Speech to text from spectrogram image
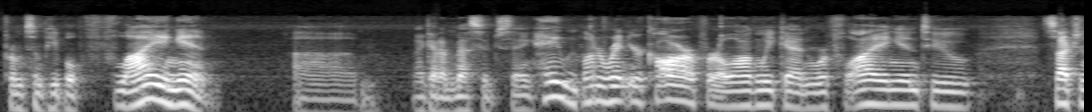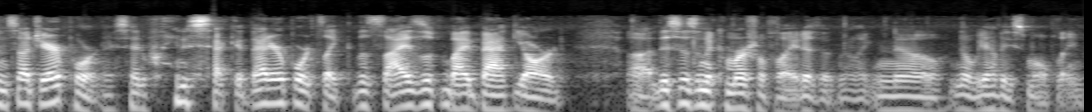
from some people flying in. Um, I got a message saying, "Hey, we want to rent your car for a long weekend. We're flying into such and such airport." I said, "Wait a second, that airport's like the size of my backyard. Uh, this isn't a commercial flight, is it?" And they're like, "No, no, we have a small plane."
